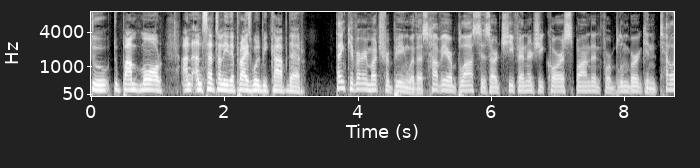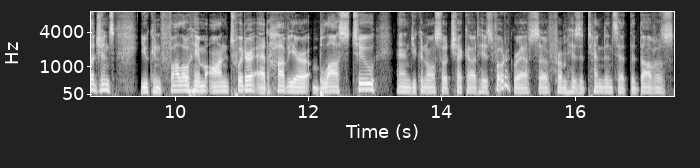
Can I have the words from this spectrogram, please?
to, to pump more, and, and certainly the price will be capped there. Thank you very much for being with us. Javier Blas is our chief energy correspondent for Bloomberg Intelligence. You can follow him on Twitter at Javier Blas2, and you can also check out his photographs uh, from his attendance at the Davos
